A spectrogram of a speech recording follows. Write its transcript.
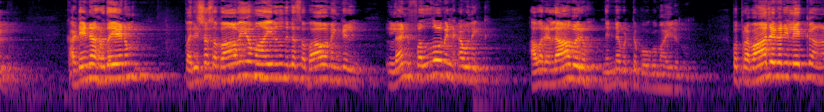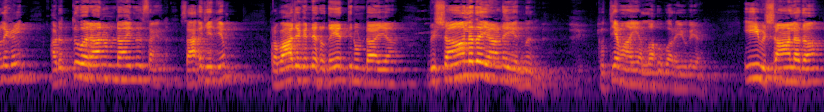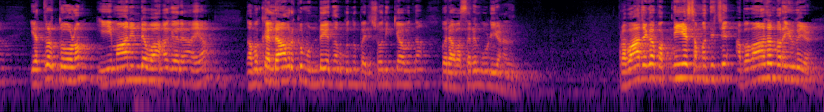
കഠിന ഹൃദയനും പരുഷ സ്വഭാവിയുമായിരുന്നു നിന്റെ സ്വഭാവമെങ്കിൽ ലൻ ഫല്ലോ മിൻ ഹൗലിക് അവരെല്ലാവരും നിന്നെ വിട്ടു പോകുമായിരുന്നു ഇപ്പൊ പ്രവാചകനിലേക്ക് ആളുകൾ അടുത്തു വരാനുണ്ടായിരുന്ന സാഹചര്യം പ്രവാചകന്റെ ഹൃദയത്തിനുണ്ടായ വിശാലതയാണ് എന്ന് കൃത്യമായി അള്ളാഹു പറയുകയാണ്. ഈ വിശാലത എത്രത്തോളം ഈമാനിന്റെ വാഹകരായ നമുക്കെല്ലാവർക്കും ഉണ്ട് എന്ന് നമുക്കൊന്ന് പരിശോധിക്കാവുന്ന ഒരവസരം കൂടിയാണത്. പ്രവാചക പത്നിയെ സംബന്ധിച്ച് അപവാദം പറയുകയാണ്.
